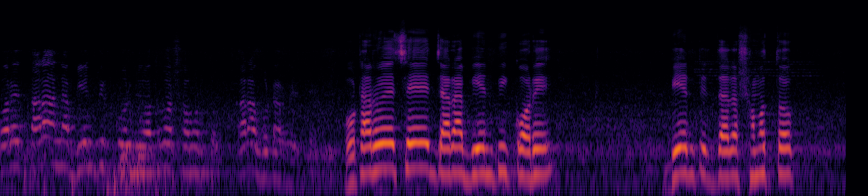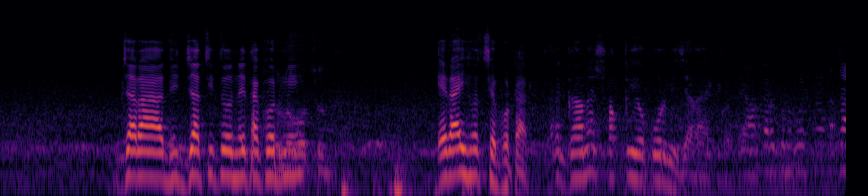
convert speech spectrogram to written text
করে তারা না বিএনপির কর্মী অথবা সমর্থক? কারা ভোটার হয়েছে? ভোটার হয়েছে যারা বিএনপি করে বিএনপির দ্বারা সমর্থক যারা নির্যাতিত নেতাকর্মী এরাই হচ্ছে ভোটার। গ্রামের সক্রিয় কর্মী যারা আচ্ছা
